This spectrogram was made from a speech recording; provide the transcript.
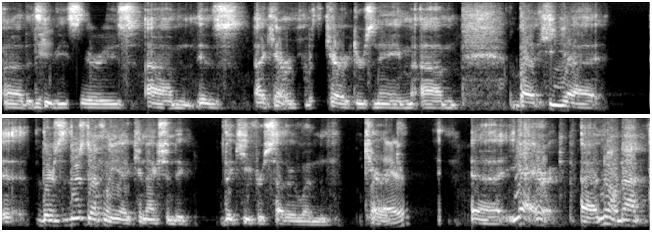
uh, the TV series, um, is I can't remember the character's name, um, but he uh, uh, there's there's definitely a connection to the Kiefer Sutherland character. Uh, yeah, Eric. Uh, no, not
